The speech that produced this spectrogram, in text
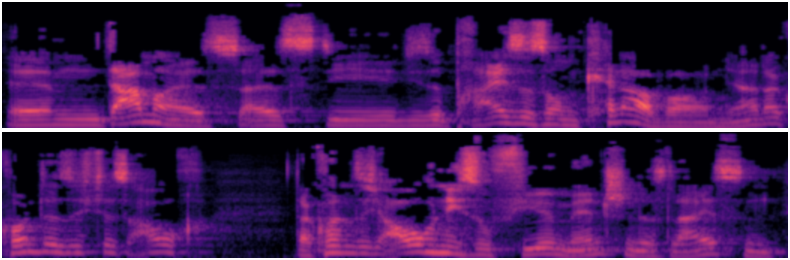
ähm, damals, als die, diese Preise so im Keller waren, ja, da konnte sich das auch, da konnten sich auch nicht so viele Menschen das leisten.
